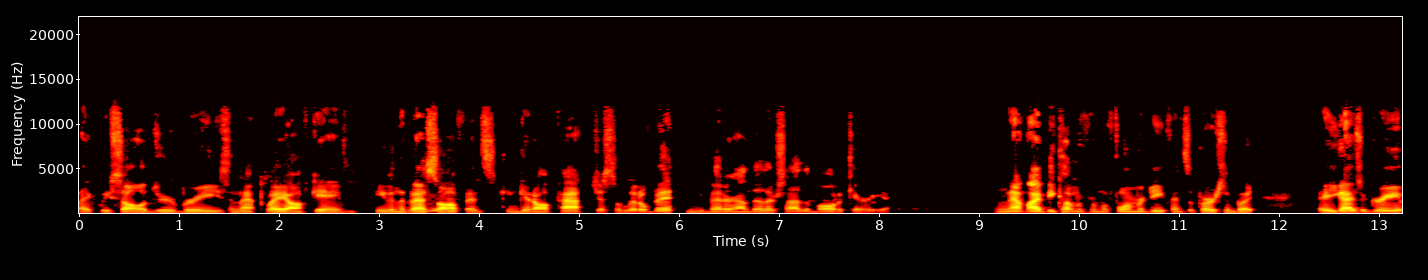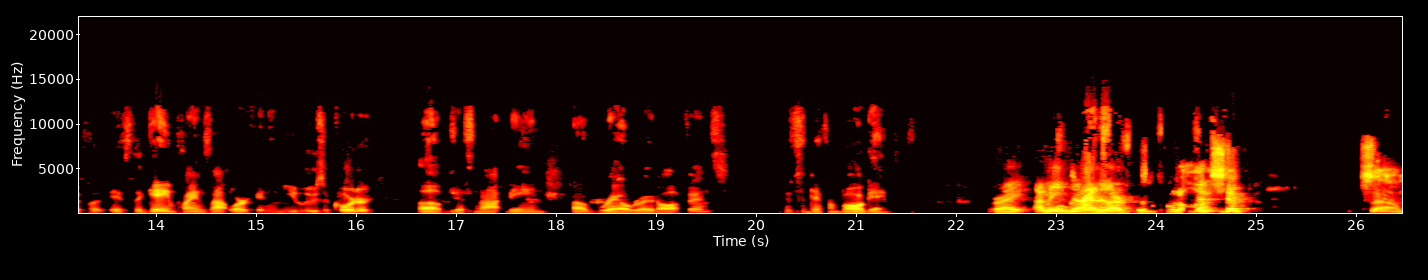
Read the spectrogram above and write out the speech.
like we saw Drew Brees in that playoff game. Even the best offense can get off path just a little bit, and you better have the other side of the ball to carry you. And that might be coming from a former defensive person, but uh, – you guys agree if if the game plan's not working and you lose a quarter of just not being a railroad offense, it's a different ball game. Right. I mean, the Niners are so.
